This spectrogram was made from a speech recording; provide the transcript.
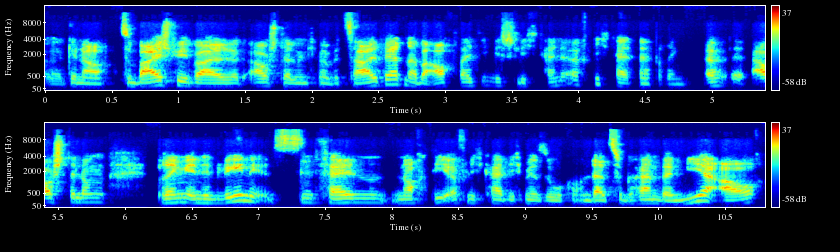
äh, Genau, zum Beispiel, weil Ausstellungen nicht mehr bezahlt werden, aber auch, weil die mir schlicht keine Öffentlichkeit mehr bringen. Äh, Ausstellungen bringen in den wenigsten Fällen noch die Öffentlichkeit, die ich mir suche. Und dazu gehören bei mir auch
